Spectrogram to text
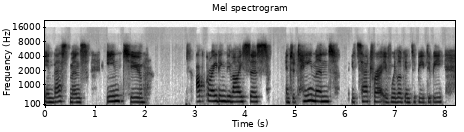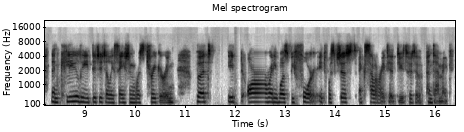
investments into upgrading devices, entertainment, etc. If we look into B2B, then clearly digitalization was triggering, but it already was before. It was just accelerated due to the pandemic.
